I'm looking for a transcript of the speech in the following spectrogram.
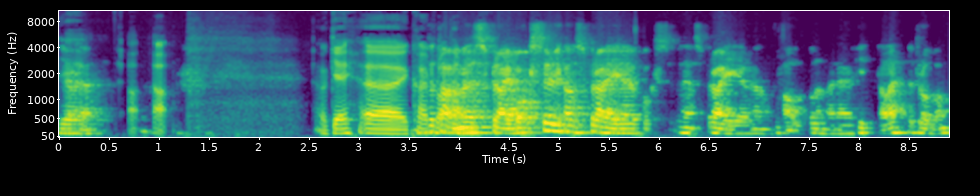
Gjør det. Ja, ja. OK. Uh, hva er planen? Vi tar med spraybokser. Vi kan spraye, boks, eh, spraye en fall på den der hytta der ved Trollvann.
